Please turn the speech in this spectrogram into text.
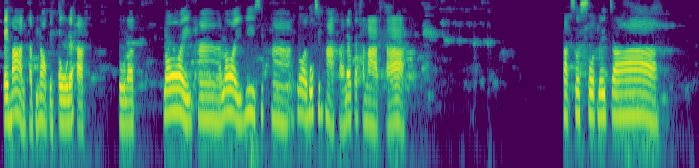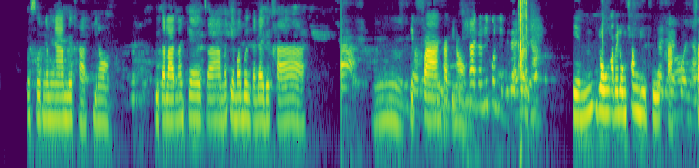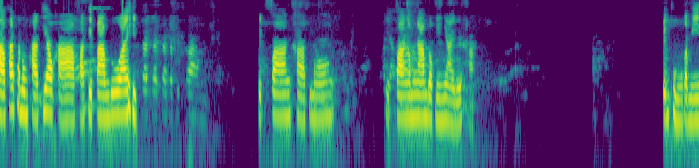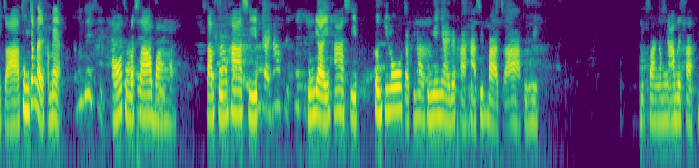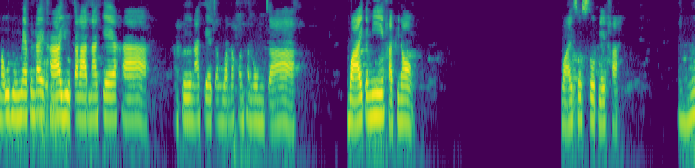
ไก่บ้านค่ะ พี่น้องเป็นโตเลยค่ะ โตละร้อยห้าร้อยยี่สิบห้าร้อยหกสิบห้าค่ะ แล้วก็ขนาดค่ะ ผักสดๆเลยจ้า สดๆงามๆเลยค่ะ พี่น้อง อยู่ตลาดนาแกจ้า มาเที่ยวมาเบิ่งกันได้เลยค่ะอืมเห็ดฟางค่ะพี่น้อง ได้แล้วนี่คนเห็นไปได้เลยนะ เห็นลงเอาไปลงช่อง YouTube ค่ะ สาวท่าตุพนมพาเที่ยวค่ะ ฝากติดตามด้วยจะจะจะจะติดตามเห็ดฟางค่ะพี่น้องเห็ดฟางงามๆดอกใหญ่ๆเลยค่ะ เป็นถุงก็มีจ้าถุงจังไหนคะแม่อันนี้ยี่สิบอ๋อถุงละซาบาทสามถุงห้าสิบใหญ่ห้าสิบถุงใหญ่ห้าสิบครึ่งกิโลจ้ะพี่น้องถุงใหญ่ๆเลยค่ะห้าสิบบาทจ้าถุงนี้เห็ด ฟางงามๆเลยค่ะ มาอุดหนุนแม่เพิ่นได้ค่ะ อยู่ตลาดนาแกค่ะอำเภอนาแกจังหวัดนครพนมจ้าหวายก็มีค่ะ พี่น้องหวายสดๆเลยค่ะ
